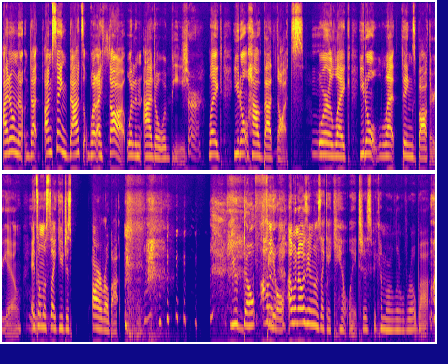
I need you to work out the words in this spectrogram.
I don't know that I'm saying that's what I thought what an adult would be Sure. like you don't have bad thoughts Mm. or like you don't let things bother you it's almost like you just are a robot You don't feel. I, when I was young, I was like, I can't wait to just become a little robot.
